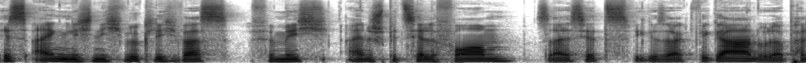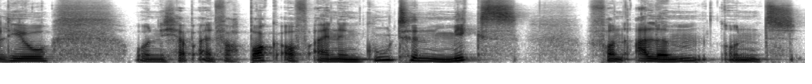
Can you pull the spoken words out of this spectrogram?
ist eigentlich nicht wirklich was für mich, eine spezielle Form, sei es jetzt, wie gesagt, vegan oder Paleo. Und ich habe einfach Bock auf einen guten Mix von allem und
